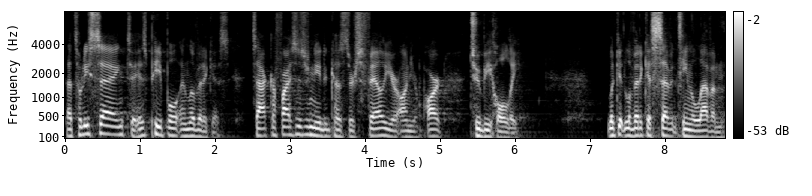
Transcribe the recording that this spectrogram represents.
That's what he's saying to his people in Leviticus. Sacrifices are needed because there's failure on your part to be holy. Look at Leviticus 17 11.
